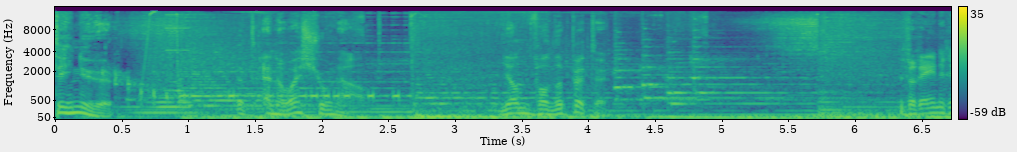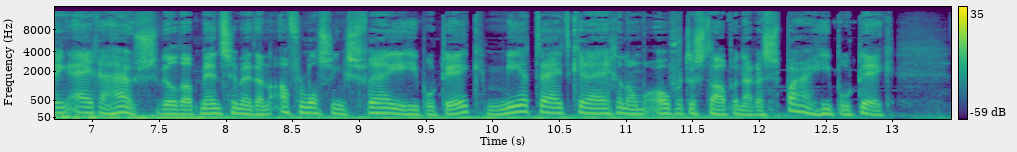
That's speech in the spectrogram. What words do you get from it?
10 uur. Het NOS-journaal. Jan van der Putten. De vereniging Eigen Huis wil dat mensen met een aflossingsvrije hypotheek... meer tijd krijgen om over te stappen naar een spaarhypotheek.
